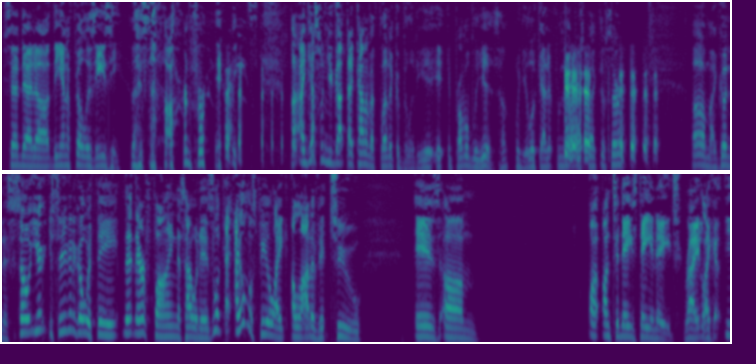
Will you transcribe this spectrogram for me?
said that uh, the NFL is easy. That's not hard for him. I guess when you got that kind of athletic ability, it, it probably is, huh? When you look at it from that perspective, sir. Oh my goodness. So you're so you're to go with the they're- fine. That's how it is. Look, I, I almost feel like a lot of it too is um on, on today's day and age, right? Like uh,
